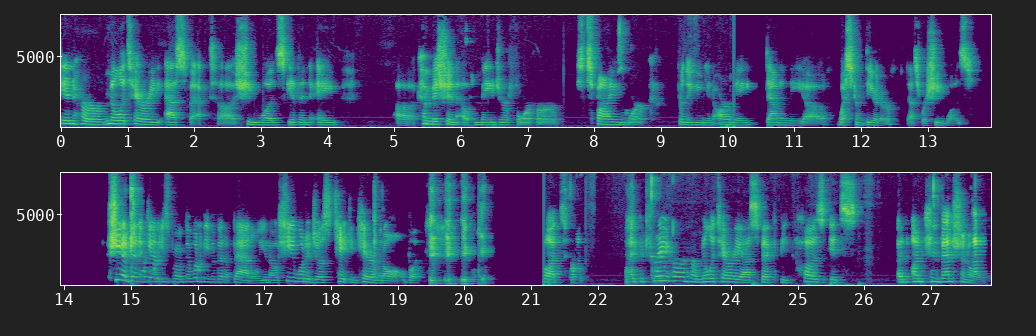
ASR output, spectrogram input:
in her military aspect. Uh, she was given a uh, commission of major for her spying work for the Union Army down in the uh, Western Theater. That's where she was. She had been at Gettysburg. There wouldn't have even been a battle. You know, she would have just taken care of it all. But but I portray her in her military aspect because it's an unconventional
